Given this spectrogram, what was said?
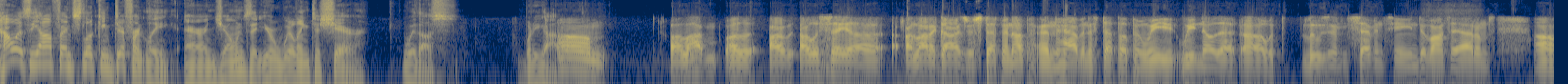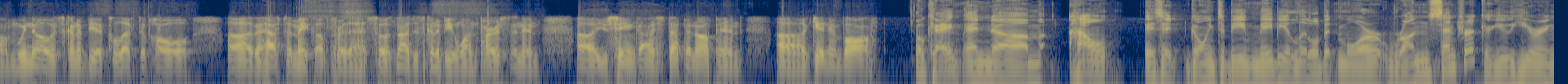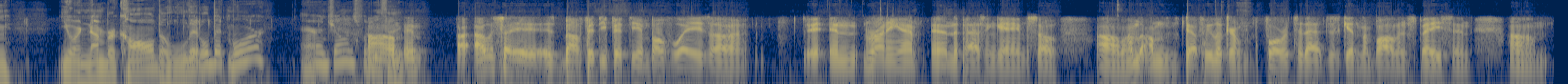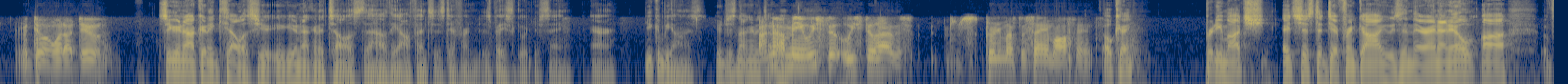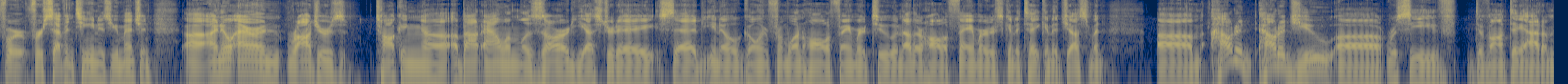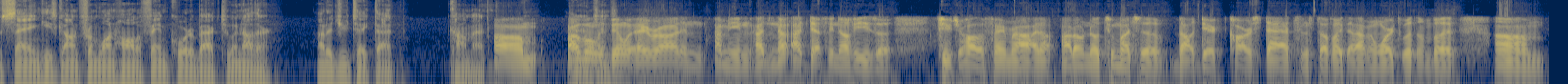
how is the offense looking differently, Aaron Jones, that you're willing to share with us? What do you got? Um, a lot. Uh, I, I would say uh, a lot of guys are stepping up and having to step up, and we we know that uh, with losing 17 Davante Adams, um, we know it's going to be a collective whole uh, that has to make up for that. So it's not just going to be one person, and uh, you're seeing guys stepping up and uh, getting involved. Okay, and um, how is it going to be? Maybe a little bit more run centric. Are you hearing your number called a little bit more, Aaron Jones? What do you Um, think? I would say it's about 50-50 in both ways, uh, in running and, and the passing game. So um, I'm, I'm definitely looking forward to that. Just getting the ball in space and um, doing what I do. So you're not going to tell us. You're, you're not going to tell us the, how the offense is different. Is basically what you're saying, Aaron. You can be honest. You're just not going to. I, tell know, I mean, we still we still have this, pretty much the same offense. Okay, pretty much. It's just a different guy who's in there. And I know uh, for for 17, as you mentioned, uh, I know Aaron Rodgers talking uh, about Allen Lazard yesterday said, you know, going from one Hall of Famer to another Hall of Famer is going to take an adjustment. Um, how did how did you uh, receive Davante Adams saying he's gone from one Hall of Fame quarterback to another? How did you take that comment? Um, I've only been with A Rod, and I mean, I know, I definitely know he's a future Hall of Famer. I don't I don't know too much about Derek Carr's stats and stuff like that. I haven't worked with him, but um,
